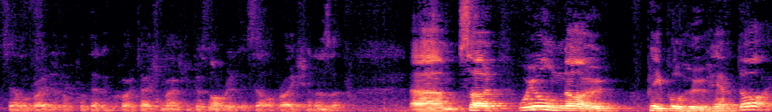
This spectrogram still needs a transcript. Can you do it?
Celebrated, I'll put that in quotation marks because it's not really a celebration, is it? Um, so we all know people who have died.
